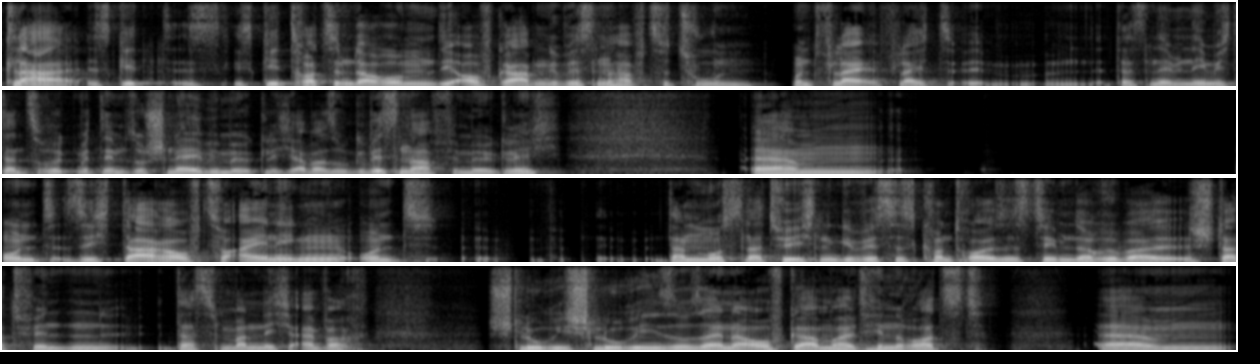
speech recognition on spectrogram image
klar, es geht, es, es geht trotzdem darum, die Aufgaben gewissenhaft zu tun. Und vielleicht, vielleicht äh, das nehme nehm ich dann zurück mit dem so schnell wie möglich, aber so gewissenhaft wie möglich. Ähm, und sich darauf zu einigen und äh, dann muss natürlich ein gewisses Kontrollsystem darüber stattfinden, dass man nicht einfach schluri schluri so seine Aufgaben halt hinrotzt. Ähm,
